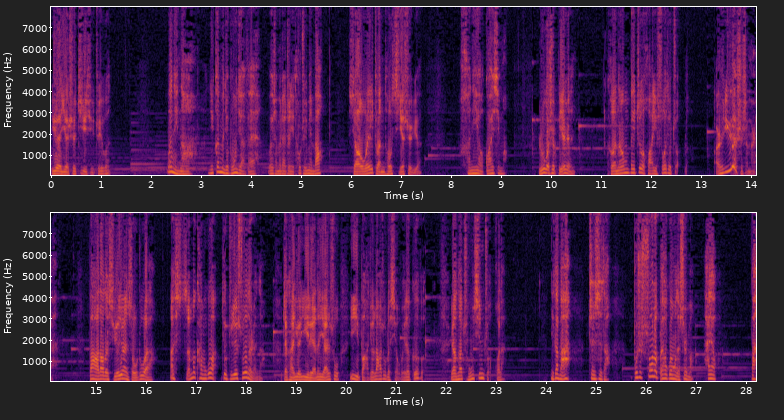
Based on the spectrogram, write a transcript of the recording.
月也是继续追问：“问你呢，你根本就不用减肥，为什么在这里偷吃面包？小维转头斜视月，和你有关系吗？如果是别人，可能被这话一说就走了。而月是什么人？霸道的学院首座呀！啊，什么看不惯就直接说的人呢？再看月一脸的严肃，一把就拉住了小维的胳膊，让他重新转过来。你干嘛？真是的，不是说了不要管我的事吗？还有把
